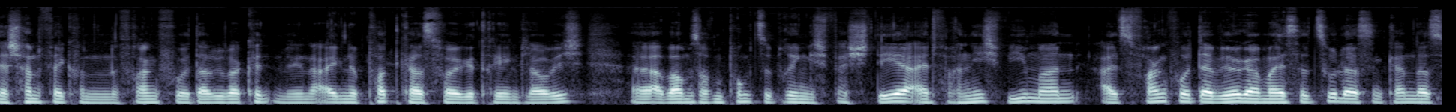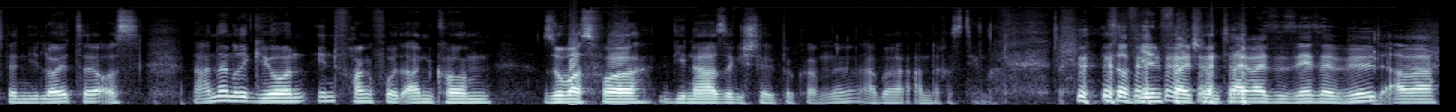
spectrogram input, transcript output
der Schandfleck von Frankfurt. Darüber könnten wir eine eigene Podcast-Folge drehen, glaube ich. Äh, aber um es auf den Punkt zu bringen, ich verstehe einfach nicht, wie man als Frankfurter Bürgermeister zulassen kann, dass wenn die Leute aus einer anderen Region in Frankfurt ankommen, sowas vor die Nase gestellt bekommen. Ne? Aber anderes Thema. Ist auf jeden Fall schon teilweise sehr, sehr wild, aber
